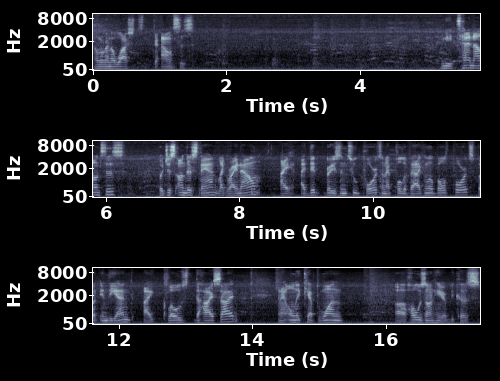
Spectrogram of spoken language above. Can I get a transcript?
And we're gonna wash the ounces. We need 10 ounces, but just understand, like right now, I, I did braze in two ports and I pulled a vacuum of both ports, but in the end, I closed the high side and I only kept one uh, hose on here because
